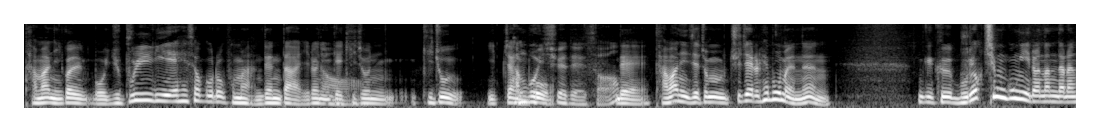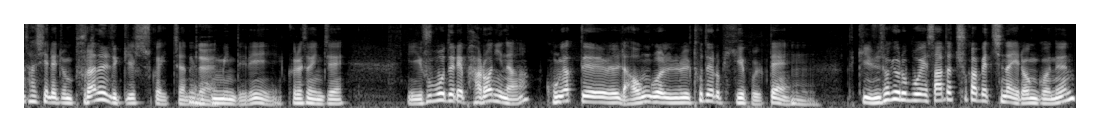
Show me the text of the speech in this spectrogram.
다만 이걸 뭐 유불리의 해석으로 보면 안 된다. 이런 어. 기존 기조 입장이고. 안보 이슈에 대해서. 네. 다만 이제 좀 취재를 해보면은 이게 그 무력 침공이 일어난다는 사실에 좀 불안을 느낄 수가 있잖아요. 네. 국민들이. 그래서 이제 이 후보들의 발언이나 공약들 나온 걸 토대로 비교해 볼때 음. 특히 윤석열 후보의 사드 추가 배치나 이런 거는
